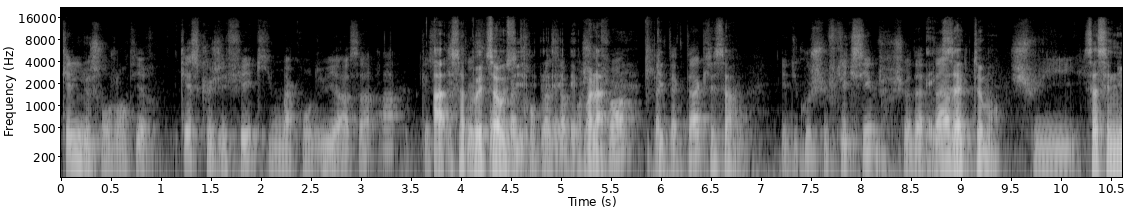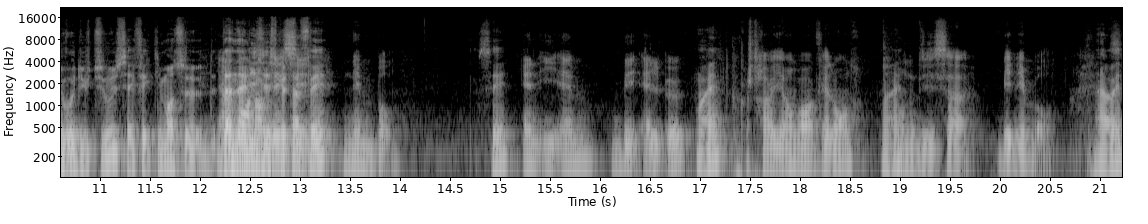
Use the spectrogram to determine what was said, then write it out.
quelle leçon j'en tire? Qu'est-ce que j'ai fait qui m'a conduit à ça Ah, qu'est-ce Ah, que ça je peut être ça aussi. en place la prochaine voilà. fois Tac, tac, tac. c'est ça. Et du coup, je suis flexible, je suis adaptable, Exactement. je suis Ça, c'est le niveau du tout. C'est effectivement d'analyser ce que tu as fait. nimble. C'est N-I-M-B-L-E. Ouais. Quand je travaillais en banque à Londres, Ouais. on nous disait ça, be nimble. Ah ouais.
